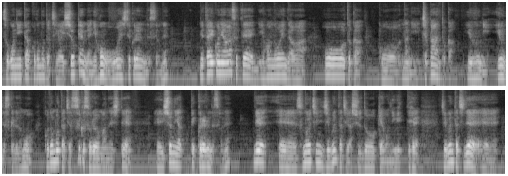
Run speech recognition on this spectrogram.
そこにいた子供たちが一生懸命日本を応援してくれるんですよね。で、太鼓に合わせて日本の応援団は、おーとか、こう、何ジャパンとかいうふうに言うんですけれども、子供たちはすぐそれを真似して、え、一緒にやってくれるんですよね。で、えー、そのうちに自分たちが主導権を握って、自分たちで、えー、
